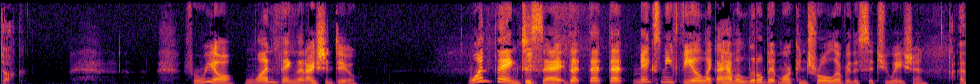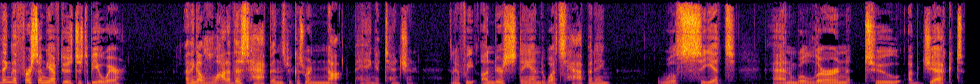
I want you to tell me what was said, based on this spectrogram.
Duck for real, one thing that I should do. One thing to say that, that that makes me feel like I have a little bit more control over the situation. I think the first thing you have to do is just to be aware. I think a lot of this happens because we're not paying attention. And if we understand what's happening, we'll see it and we'll learn to object,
